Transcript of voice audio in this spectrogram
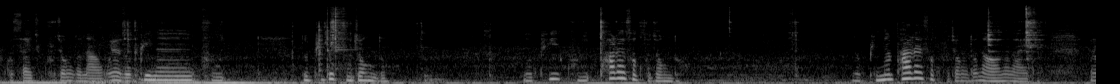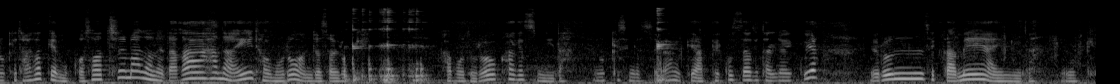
입구 사이즈 9 정도 나오고요. 높이는 9, 높이도 9 정도. 높이 9, 8에서 9 정도. 높이는 8에서 9 정도 나오는 아이들. 이렇게 다섯 개 묶어서 7만원에다가 한 아이 덤으로 얹어서 이렇게 가보도록 하겠습니다. 이렇게 생겼어요. 이렇게 앞에 코사지 달려있고요. 이런 색감의 아이입니다. 이렇게.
